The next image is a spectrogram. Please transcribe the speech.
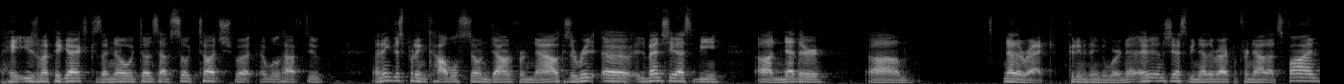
I hate using my pickaxe because I know it does have silk touch, but I will have to. I think just putting cobblestone down for now because uh, eventually it has to be uh, nether, um, netherrack. Couldn't even think of the word. It eventually has to be netherrack, but for now that's fine.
